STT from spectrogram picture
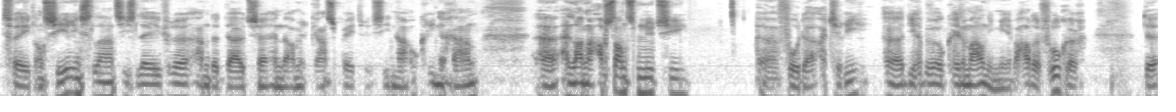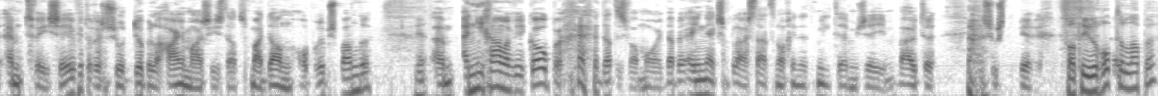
twee lanceerinstallaties leveren aan de Duitse en de Amerikaanse Patriots die naar Oekraïne gaan. Uh, en lange afstandsmunitie. Uh, voor de artillerie, uh, die hebben we ook helemaal niet meer. We hadden vroeger de M270, een soort dubbele HIMARS is dat, maar dan op rupsbanden. Ja. Um, en die gaan we weer kopen. dat is wel mooi. We hebben één exemplaar, staat er nog in het Militair Museum, buiten in Soesterberg. Valt hij erop te lappen?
